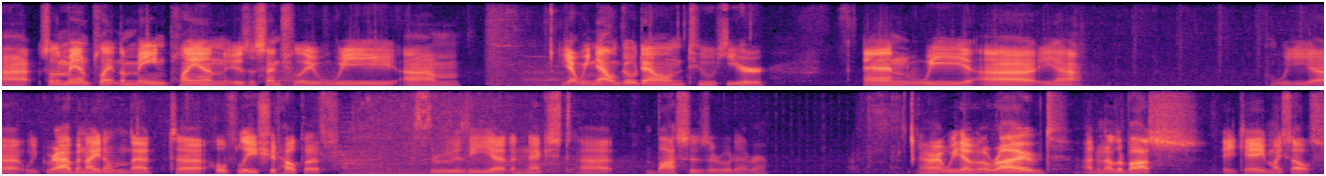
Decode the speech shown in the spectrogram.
Uh, so the main plan, the main plan is essentially we um, yeah, we now go down to here, and we, uh, yeah, we, uh, we grab an item that, uh, hopefully should help us through the, uh, the next, uh, bosses or whatever. Alright, we have arrived at another boss, aka myself.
